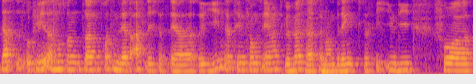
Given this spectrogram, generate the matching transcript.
Das ist okay, dann muss man sagen, es ist trotzdem sehr beachtlich, dass er jeden der zehn Songs jemals gehört hat, wenn man bedenkt, dass ich ihm die vor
